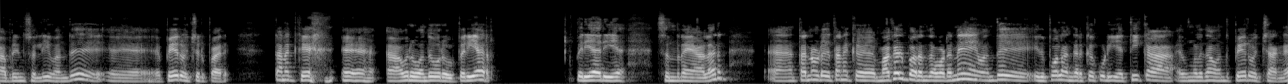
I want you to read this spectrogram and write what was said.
அப்படின்னு சொல்லி வந்து பேர் வச்சிருப்பாரு. தனக்கு அவர் வந்து ஒரு பெரியார் பெரியாரிய சிந்தனையாளர். தன்னோட தனக்கு மகள் பிறந்த உடனே வந்து இது போல அங்க இருக்கக்கூடிய தீகா இவங்களை தான் வந்து பேர் வச்சாங்க.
